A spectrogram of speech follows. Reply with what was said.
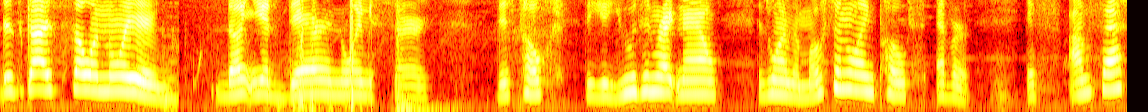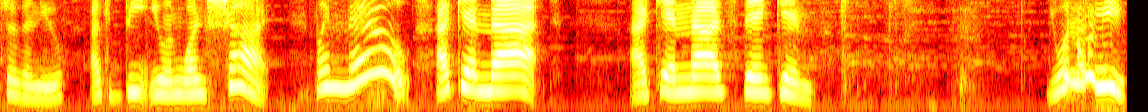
This guy's so annoying. Don't you dare annoy me, sir. This poke that you're using right now is one of the most annoying pokes ever. If I'm faster than you, I could beat you in one shot. But no, I cannot. I cannot, stinking. You annoy me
